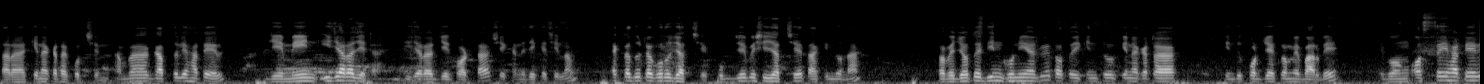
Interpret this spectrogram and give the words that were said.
তারা কেনাকাটা করছেন। আমরা গাবতলি হাটের যে মেইন ইজারা যেটা, ইজারার যে ঘরটা সেখানে দেখেছিলাম, একটা দুটা গরু যাচ্ছে। খুব যে বেশি যাচ্ছে তা কিন্তু না। তবে যতই দিন ঘনিয়ে আসবে, ততই কিন্তু কেনাকাটা কিন্তু পর্যায়ক্রমে বাড়বে এবং অস্থায়ী হাটের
